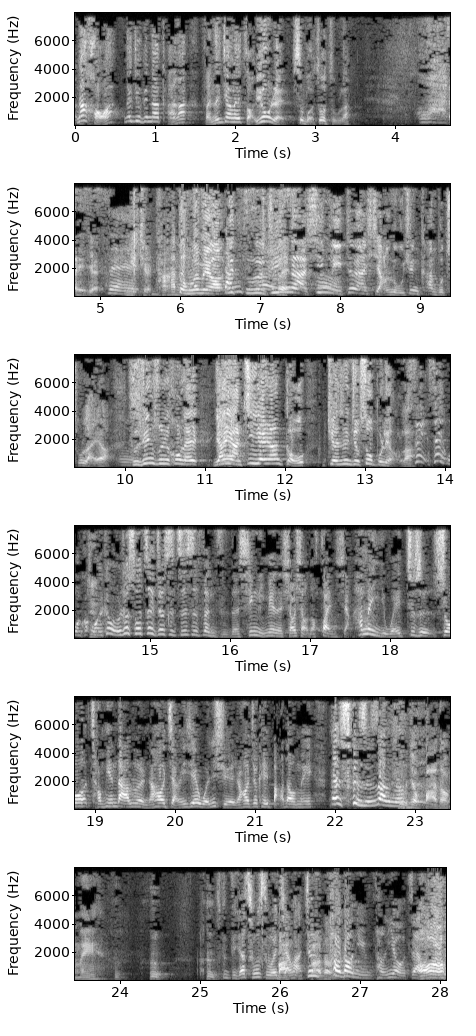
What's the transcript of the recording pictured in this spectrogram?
那好啊，那就跟他谈啊，反正将来找佣人是我做主了。哇，哎呀，你这他懂了没有？那子君啊，心里这样想，鲁迅看不出来啊。子君所以后来养养鸡，养养狗，娟生就受不了了。所以，所以我我跟我就说，这就是知识分子的心里面的小小的幻想。他们以为就是说长篇大论，然后讲一些文学，然后就可以拔到妹。但事实上呢？什么叫拔到妹？是比较粗俗的讲法，就是泡到女朋友这样。哦，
